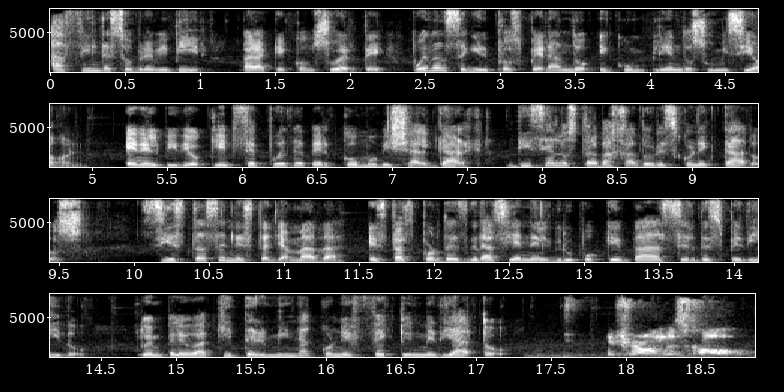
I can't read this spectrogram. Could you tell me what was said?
a fin de sobrevivir para que con suerte puedan seguir prosperando y cumpliendo su misión. En el videoclip se puede ver cómo Vishal Garg dice a los trabajadores conectados, si estás en esta llamada, estás por desgracia en el grupo que va a ser despedido. Tu empleo aquí termina con efecto inmediato. If you're on this call,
